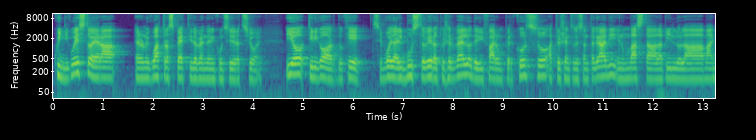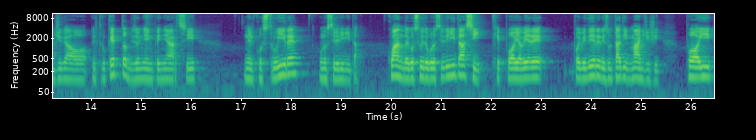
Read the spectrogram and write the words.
Quindi questi erano i quattro aspetti da prendere in considerazione. Io ti ricordo che se vuoi dare il boost vero al tuo cervello devi fare un percorso a 360 gradi e non basta la pillola magica o il trucchetto, bisogna impegnarsi nel costruire uno stile di vita. Quando hai costruito quello stile di vita, sì, che puoi avere puoi vedere risultati magici, puoi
